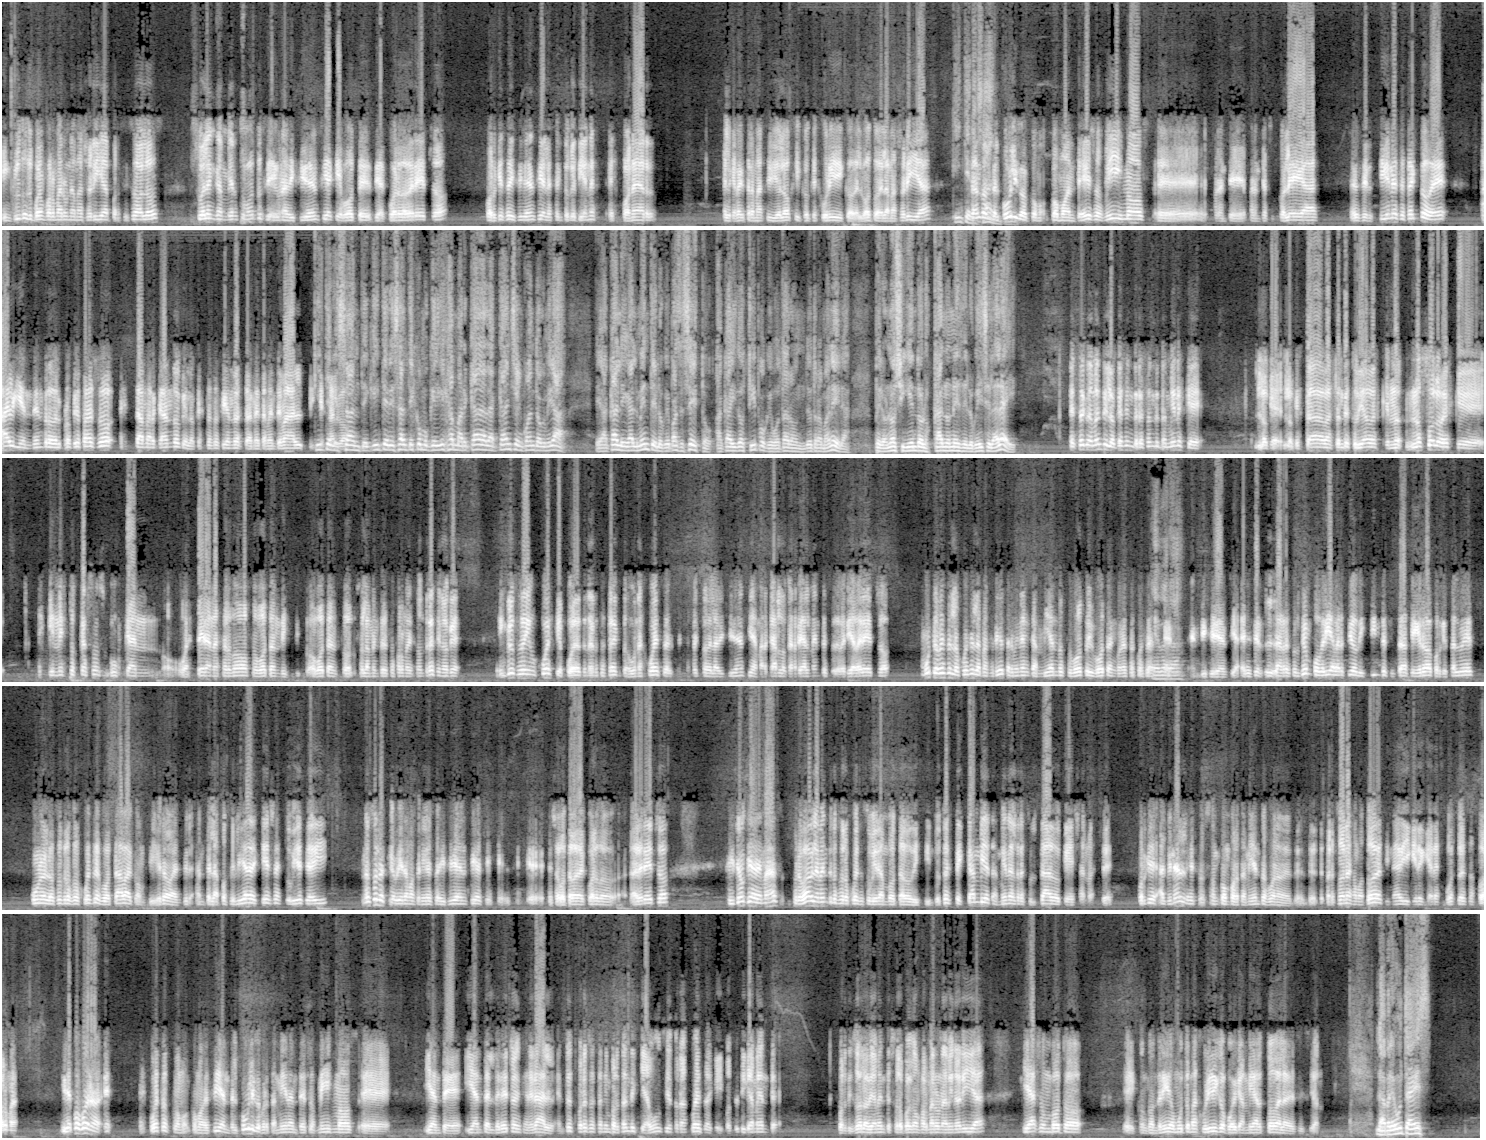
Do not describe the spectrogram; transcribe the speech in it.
incluso se pueden formar una mayoría por sí solos, suelen cambiar su voto si hay una disidencia que vote de acuerdo a derecho, porque esa disidencia el efecto que tiene es poner el carácter más ideológico que jurídico del voto de la mayoría, tanto ante el público como, como ante ellos mismos, eh, frente, frente a sus colegas. Es decir, tiene ese efecto de alguien dentro del propio fallo está marcando que lo que estás haciendo está netamente mal. qué interesante, qué interesante. Es como que deja marcada la cancha en cuanto a que, mirá, eh, acá legalmente lo que pasa es esto. Acá hay dos tipos que votaron de otra manera, pero no siguiendo los cánones de lo que dice la ley. Exactamente, y lo que es interesante también es que lo que lo que está bastante estudiado es que no, no solo es que es que en estos casos buscan o, esperan hacer dos o votan o votan solamente de esa forma y son tres, sino que incluso hay un juez que puede tener ese efecto, o una jueza, ese efecto de la disidencia, de marcar lo que realmente se debería haber hecho. Muchas veces los jueces de la mayoría terminan cambiando su voto y votan con esa jueza en, en, disidencia. Es decir, la resolución podría haber sido distinta si estaba Figueroa, porque tal vez uno de los otros dos jueces votaba con Figueroa, es decir, ante la posibilidad de que ella estuviese ahí, no solo es que hubiéramos tenido esa disidencia, si es que, ella votaba de acuerdo a derecho, sino que además probablemente los otros jueces hubieran votado distinto. Entonces te cambia también el resultado que ella no esté. Porque al final esos son comportamientos, bueno, de, personas como todas y nadie quiere quedar expuesto de esa forma. Y después, bueno, expuestos, como, como decía, ante el público, pero también ante ellos mismos, eh, y ante y ante el derecho en general. Entonces, por eso es tan importante que aún siendo una jueza que hipotéticamente, por sí solo obviamente solo puede conformar una minoría, que hace un voto eh, con contenido mucho más jurídico puede cambiar toda la decisión. La pregunta es,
